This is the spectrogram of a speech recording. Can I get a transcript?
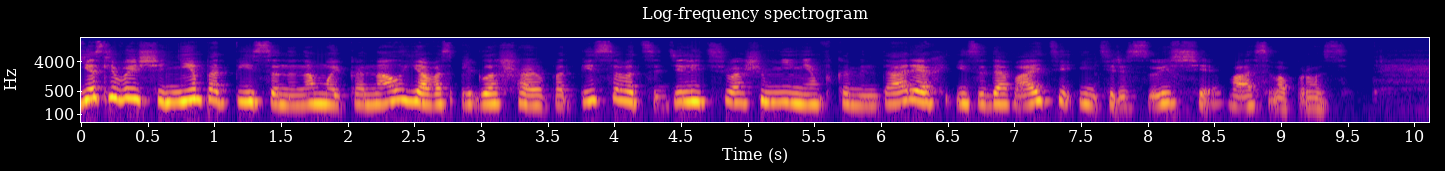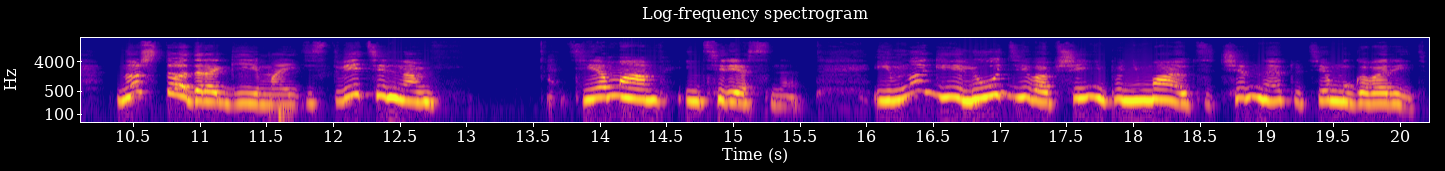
если вы еще не подписаны на мой канал, я вас приглашаю подписываться, делитесь вашим мнением в комментариях и задавайте интересующие вас вопросы. Ну что, дорогие мои, действительно, тема интересная. И многие люди вообще не понимают, зачем на эту тему говорить.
